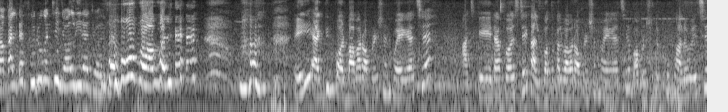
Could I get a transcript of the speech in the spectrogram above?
সকালটা শুরু করছি জল দিরা জল। ও বাবালে এই একদিন পর বাবার অপারেশন হয়ে গেছে। আজকে এটা ফার্স্ট ডে কাল গতকাল বাবার অপারেশন হয়ে গেছে। অপারেশনটা খুব ভালো হয়েছে।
